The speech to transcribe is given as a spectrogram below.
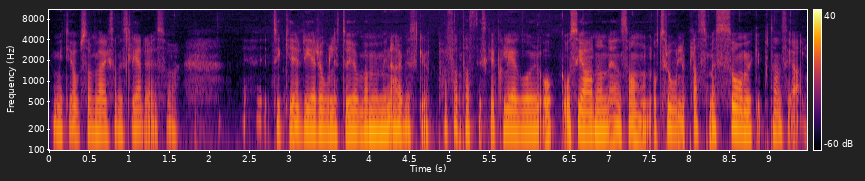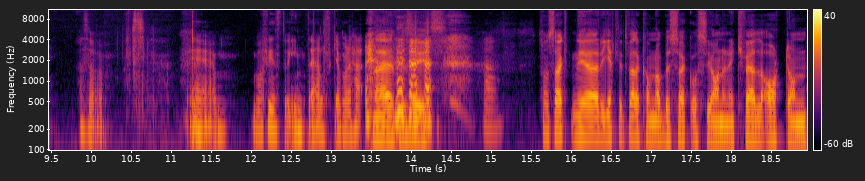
mitt jobb som verksamhetsledare så eh, tycker jag det är roligt att jobba med min arbetsgrupp. Har fantastiska kollegor och Oceanen är en sån otrolig plats med så mycket potential. Alltså, eh, vad finns det att inte älska med det här? Nej, precis. Ja. Som sagt, ni är hjärtligt välkomna att besöka Oceanen ikväll 18.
